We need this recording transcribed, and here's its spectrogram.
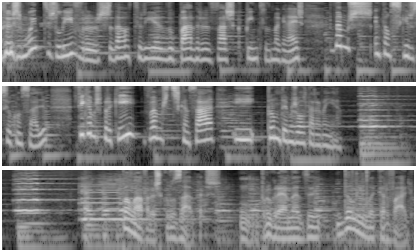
dos muitos livros da autoria do padre Vasco Pinto de Magalhães. Vamos então seguir o seu conselho. Ficamos por aqui, vamos descansar e prometemos voltar amanhã. Palavras Cruzadas, um programa de Dalila Carvalho.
